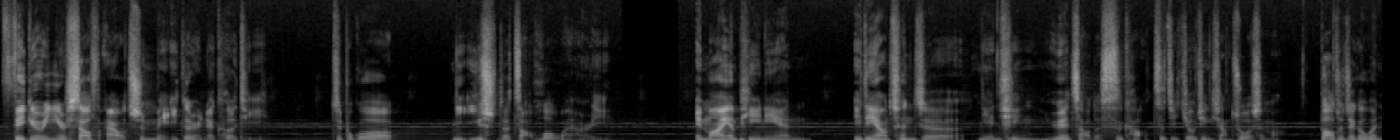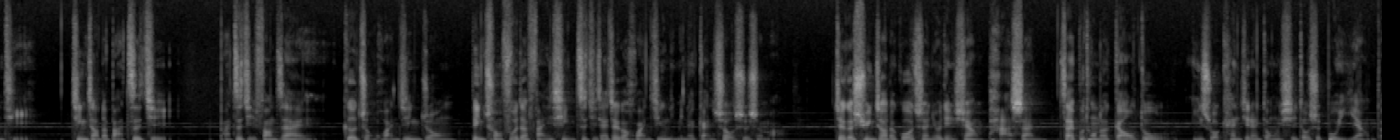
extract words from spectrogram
Figuring yourself out 是每一个人的课题，只不过你意识的早或晚而已。In my opinion，一定要趁着年轻，越早的思考自己究竟想做什么，抱着这个问题，尽早的把自己把自己放在各种环境中，并重复的反省自己在这个环境里面的感受是什么。这个寻找的过程有点像爬山，在不同的高度。你所看见的东西都是不一样的，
